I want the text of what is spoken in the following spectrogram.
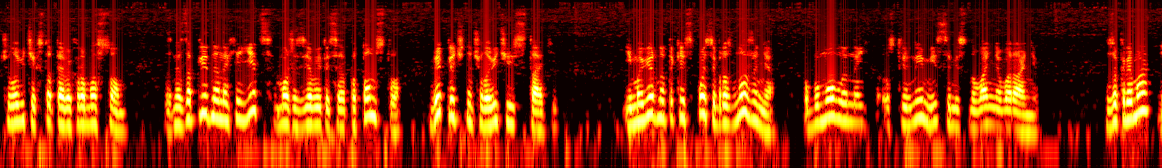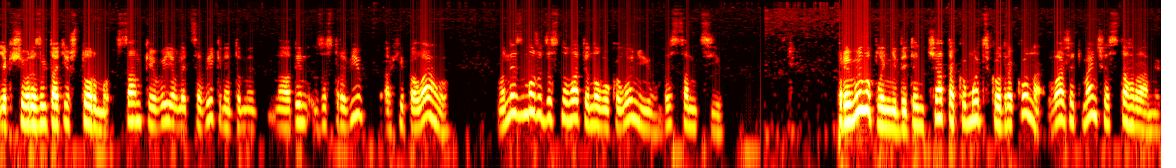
чоловічих статевих хромосом, з незапліднених яєць може з'явитися потомство виключно чоловічої статі. Імовірно, такий спосіб розмноження обумовлений острівним місцем існування варанів. Зокрема, якщо в результаті шторму самки виявляться викинутими на один з островів архіпелагу, вони зможуть заснувати нову колонію без самців. При вилупленні дитинчата комодського дракона важать менше 100 грамів,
